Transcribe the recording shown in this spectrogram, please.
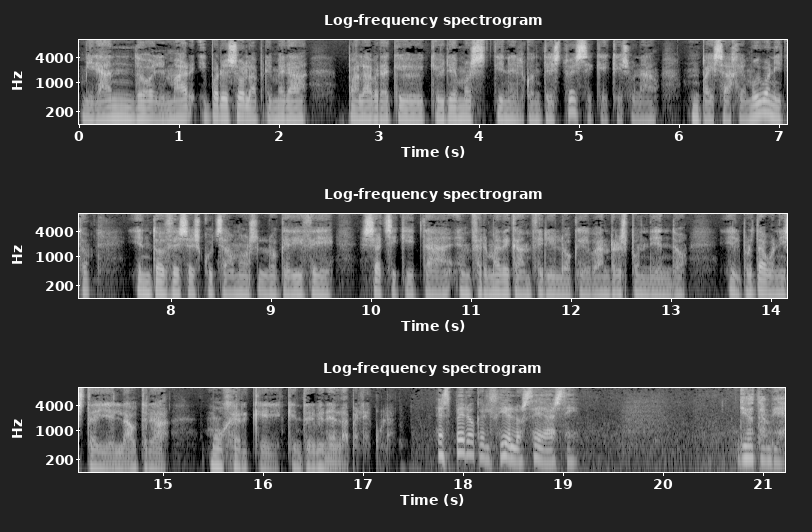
mirando el mar y por eso la primera palabra que, oiremos tiene el contexto ese, que, que es una, un paisaje muy bonito. Y entonces escuchamos lo que dice esa chiquita enferma de cáncer y lo que van respondiendo el protagonista y la otra mujer que, que interviene en la película. Espero que el cielo sea así. Yo también.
